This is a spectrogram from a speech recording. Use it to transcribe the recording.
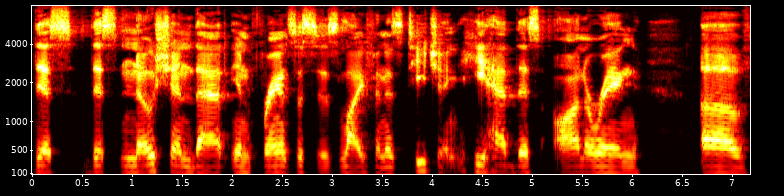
this this notion that in francis's life and his teaching he had this honoring of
